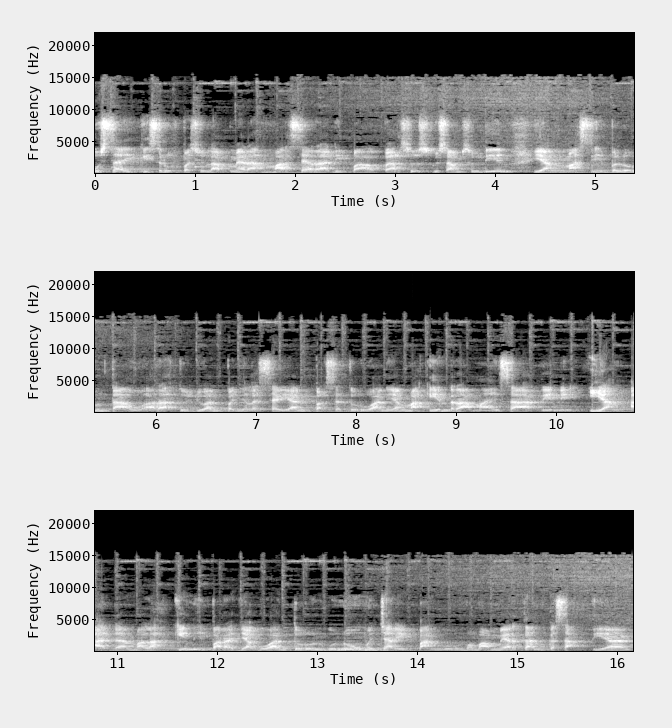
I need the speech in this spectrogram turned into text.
usai kisruh pesulap merah Marcel Radipal versus Gusam Sudin yang masih belum tahu arah tujuan penyelesaian perseteruan yang makin ramai saat ini. Yang ada malah kini para jagoan turun gunung mencari panggung memamerkan kesaktian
